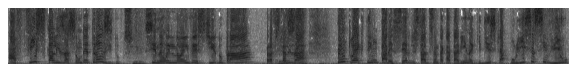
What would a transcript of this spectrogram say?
a fiscalização de trânsito. Sim. Senão ele não é investido para fiscalizar. Exato. Tanto é que tem um parecer do Estado de Santa Catarina que diz que a Polícia Civil,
